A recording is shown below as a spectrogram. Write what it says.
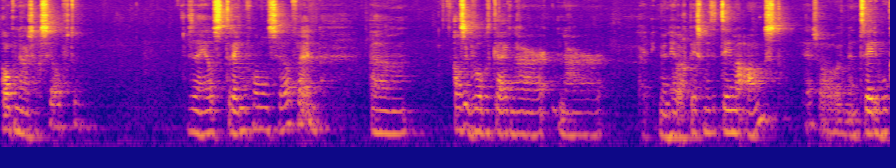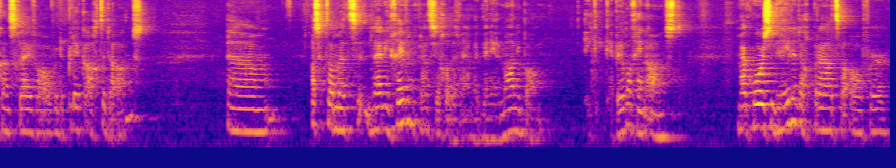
Ook naar zichzelf toe. We zijn heel streng voor onszelf. En um, als ik bijvoorbeeld kijk naar, naar. Ik ben heel erg bezig met het thema angst. Zo, ben een tweede boek aan het schrijven over de plek achter de angst. Um, als ik dan met leidinggevenden praat, zeg ik altijd: Ik ben helemaal niet bang. Ik, ik heb helemaal geen angst. Maar ik hoor ze de hele dag praten over.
